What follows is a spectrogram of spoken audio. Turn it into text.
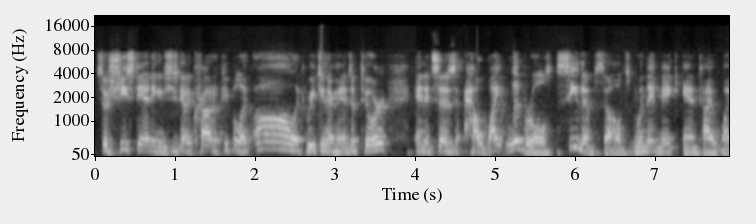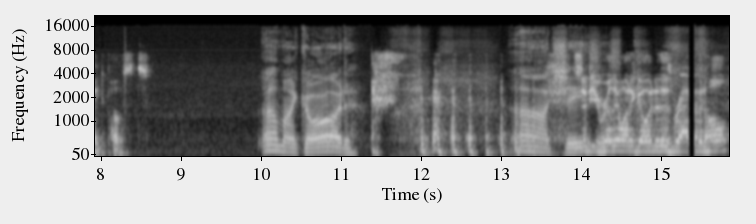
so she's standing and she's got a crowd of people like, oh, like reaching their hands up to her. And it says how white liberals see themselves when they make anti white posts. Oh my god. oh jeez. So, do you really want to go into this rabbit hole?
